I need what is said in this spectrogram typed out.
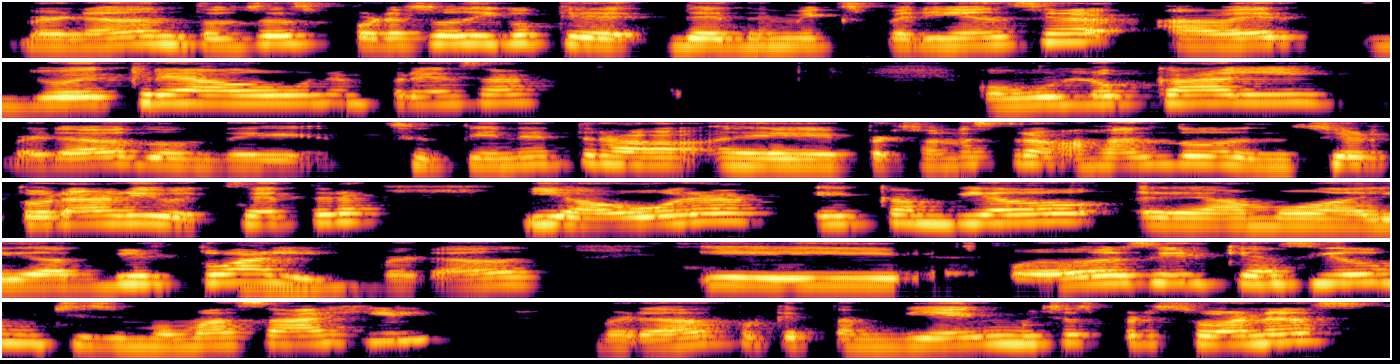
¿verdad? Entonces, por eso digo que desde mi experiencia, a ver, yo he creado una empresa con un local, ¿verdad? Donde se tiene eh, personas trabajando en cierto horario, etcétera. Y ahora he cambiado eh, a modalidad virtual, ¿verdad? Y les puedo decir que ha sido muchísimo más ágil, ¿verdad? Porque también muchas personas,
